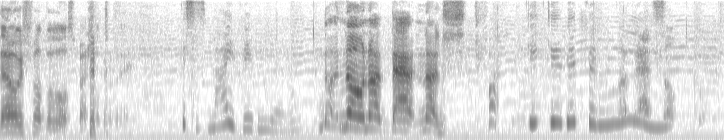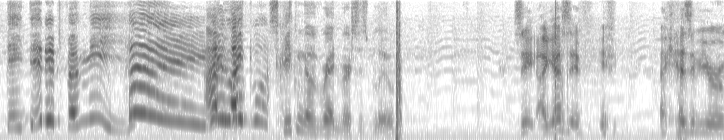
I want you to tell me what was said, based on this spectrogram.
that always felt a little special to me. This is my video. No, no, not that. Not s- fuck. They did it for me. Not that self. They did it for me. Hey, I like. Speaking of red versus blue, See, I guess if if I guess if you were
